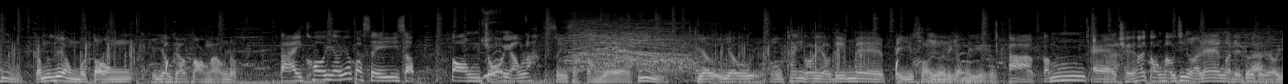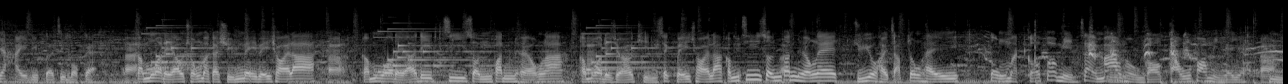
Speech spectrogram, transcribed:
嗯。咁呢個活動有幾多檔喺度？大概有一個四十檔左右啦。四十檔嘅。嗯。有有，我聽講有啲咩比賽嗰啲咁嘅嘢嘅。啊，咁誒，除開檔口之外咧，我哋都仲有一系列嘅節目嘅。啊咁我哋有寵物嘅選美比賽啦啊。咁我哋有一啲資訊分享啦。咁我哋仲有填色比賽啦。咁資訊分享咧，主要係集中喺動物嗰方面，即係貓同個狗方面嘅嘢。啊嗯。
